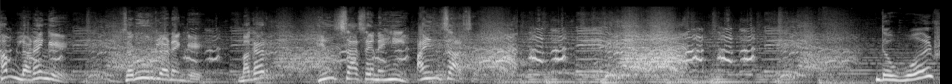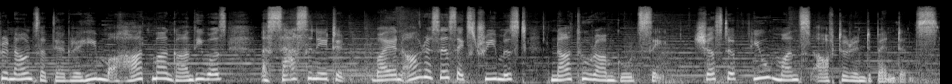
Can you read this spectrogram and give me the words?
हम लड़ेंगे जरूर लड़ेंगे मगर हिंसा से नहीं अहिंसा से The world renowned Satyagrahi Mahatma Gandhi was assassinated by an RSS extremist Nathuram Godse just a few months after independence.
